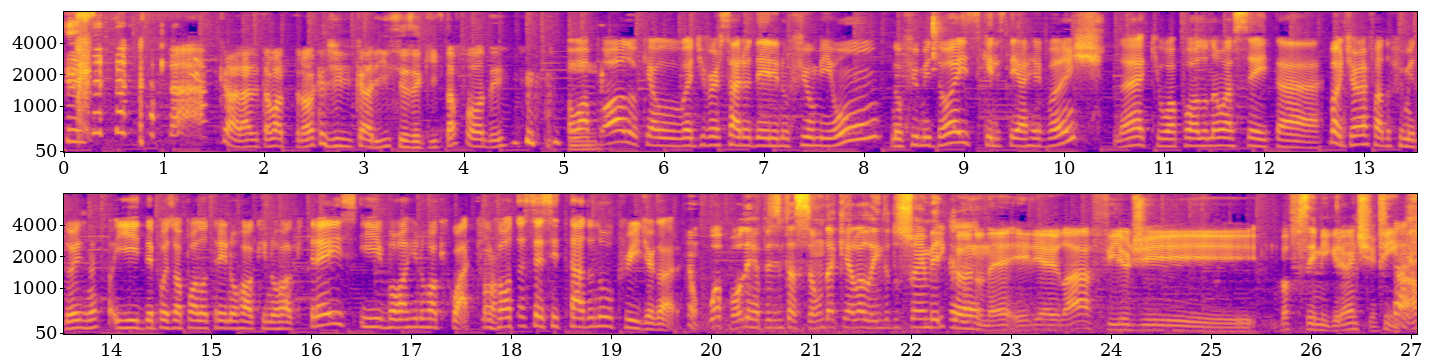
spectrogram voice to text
Caralho, tá uma troca de carícias aqui que tá foda, hein? O Apollo, que é o adversário dele no filme 1, no filme 2, que eles têm a revanche, né? Que o Apollo não aceita. Bom, a gente já vai falar do filme 2, né? E depois o Apollo treina o Rock no Rock 3 e morre no Rock 4. Ó. E volta a ser citado no Creed agora. Não, o Apollo é representação daquela lenda do sonho americano, né? Ele é lá, filho de. Vou ser imigrante? Enfim, Ah,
